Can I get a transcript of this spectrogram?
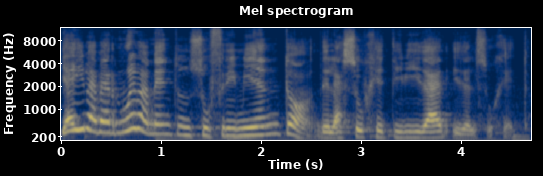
y ahí va a haber nuevamente un sufrimiento de la subjetividad y del sujeto.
